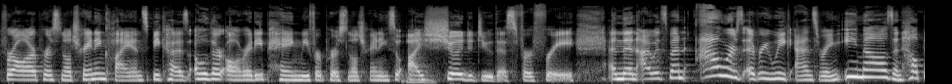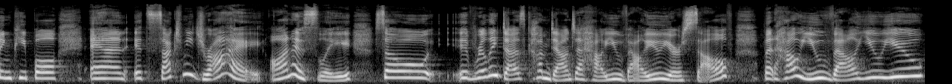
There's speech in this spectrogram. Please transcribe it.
for all our personal training clients because oh, they're already paying me for personal training, so mm. I should do this for free. And then I would spend hours every week answering emails and helping people, and it sucked me dry way, honestly. So it really does come down to how you value yourself, but how you value you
